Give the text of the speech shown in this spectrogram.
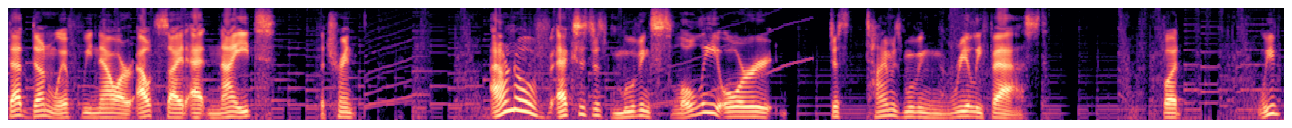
That done with, we now are outside at night the train... I don't know if X is just moving slowly or just time is moving really fast. But we've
